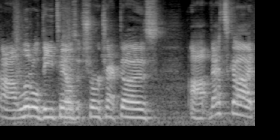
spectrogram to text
uh, little details that Sure Trac does. Uh, that's got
